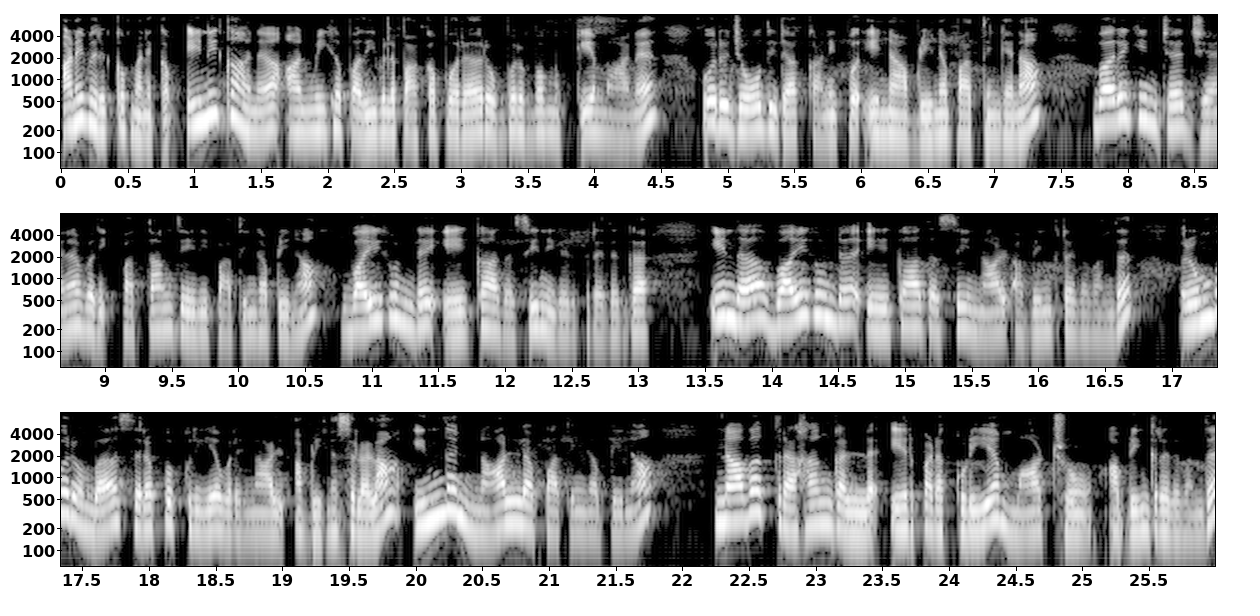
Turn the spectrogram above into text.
அனைவருக்கும் வணக்கம். இன்னைக்கான ஆன்மீக பதிவில் பார்க்க போகிற ரொம்ப ரொம்ப முக்கியமான ஒரு ஜோதிட கணிப்பு என்ன அப்படின்னு பார்த்தீங்கன்னா வருகின்ற ஜனவரி பத்தாம் தேதி பார்த்திங்க அப்படின்னா வைகுண்ட ஏகாதசி நிகழ்கிறதுங்க. இந்த வைகுண்ட ஏகாதசி நாள் அப்படிங்கிறது வந்து ரொம்ப ரொம்ப சிறப்புக்குரிய ஒரு நாள் அப்படின்னு சொல்லலாம். இந்த நாளில் பார்த்தீங்க அப்படின்னா நவ கிரகங்களில் ஏற்படக்கூடிய மாற்றம் அப்படிங்கிறது வந்து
